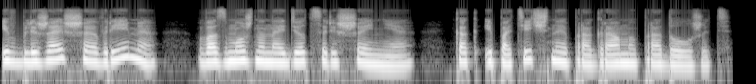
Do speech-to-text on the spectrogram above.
и в ближайшее время, возможно, найдется решение, как ипотечные программы продолжить.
